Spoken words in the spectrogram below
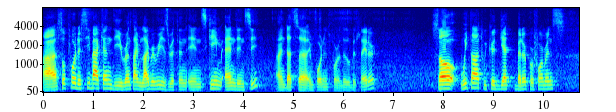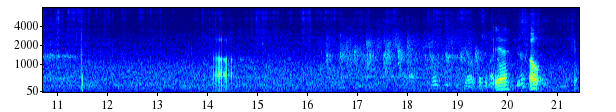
Uh, so for the C backend, the runtime library is written in Scheme and in C, and that's uh, important for a little bit later. So we thought we could get better performance. Uh, Yeah. Oh. Okay.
